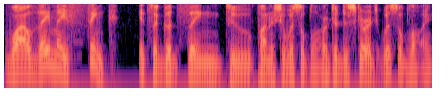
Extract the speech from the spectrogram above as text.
while they may think it's a good thing to punish a whistleblower, to discourage whistleblowing,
